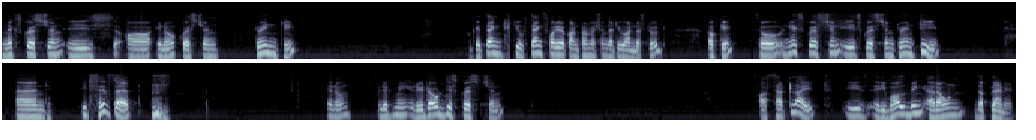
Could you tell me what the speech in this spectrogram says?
next question is you know question 20 okay thank you. Thanks for your confirmation that you understood. Okay so next question is question 20 and it says that you know let me read out this question. A satellite is revolving around the planet.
